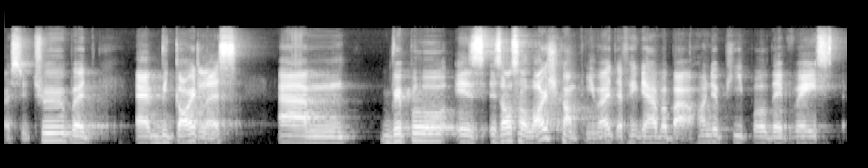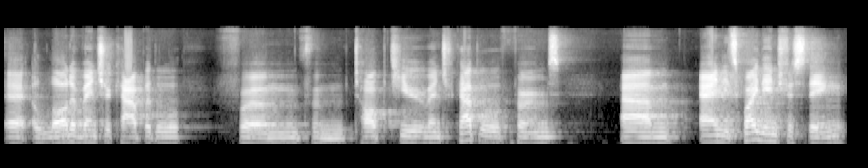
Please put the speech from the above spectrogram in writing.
are so true, but uh, regardless, um, Ripple is, is also a large company, right? I think they have about 100 people. They've raised uh, a lot of venture capital from, from top tier venture capital firms. Um, and it's quite interesting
